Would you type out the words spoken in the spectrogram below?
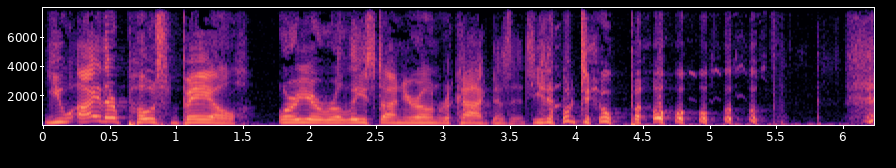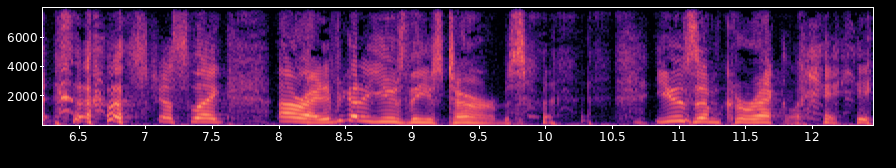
You either post bail or you're released on your own recognizance. You don't do both. I was just like, all right, if you're going to use these terms, use them correctly.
